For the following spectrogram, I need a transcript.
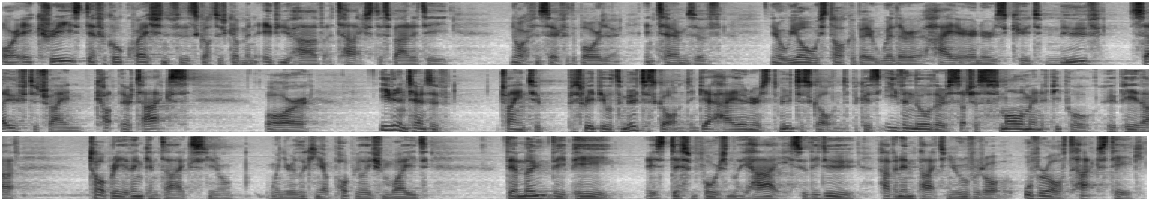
or it creates difficult questions for the Scottish Government if you have a tax disparity north and south of the border in terms of, you know, we always talk about whether high earners could move south to try and cut their tax, or even in terms of trying to persuade people to move to Scotland and get high earners to move to Scotland, because even though there's such a small amount of people who pay that top rate of income tax, you know, when you're looking at population wide, the amount they pay is disproportionately high. So they do have an impact on your overall overall tax take.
